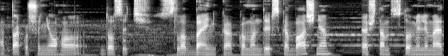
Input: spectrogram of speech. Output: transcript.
а також у нього досить слабенька командирська башня, теж там 100 мм.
